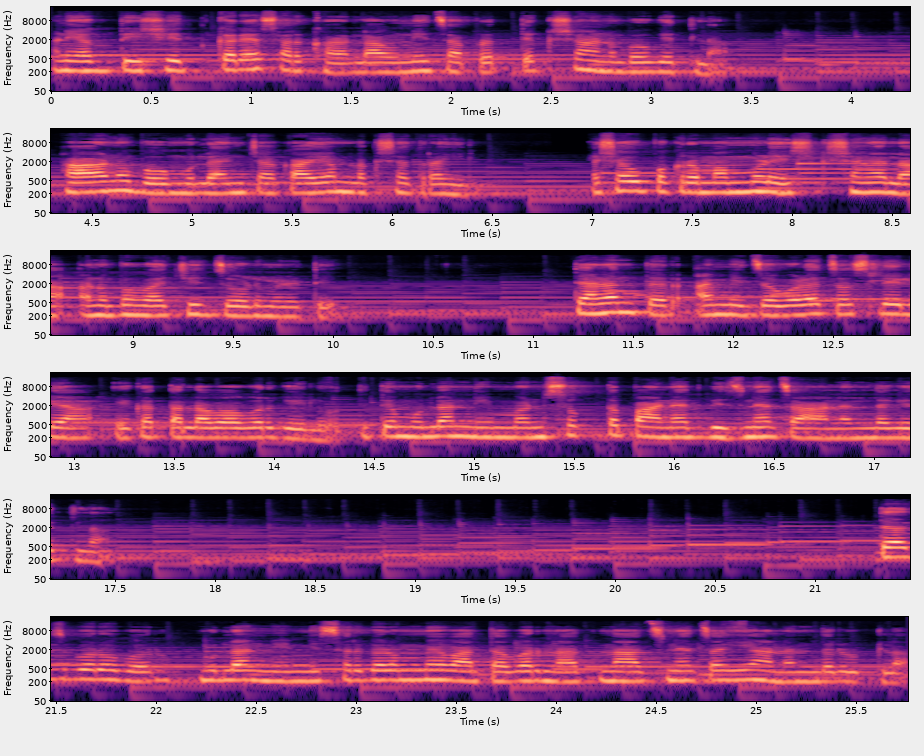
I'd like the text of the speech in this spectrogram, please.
आणि अगदी शेतकऱ्यासारखा लावणीचा प्रत्यक्ष अनुभव घेतला. हा अनुभव मुलांच्या कायम लक्षात राहील. अशा उपक्रमांमुळे शिक्षणाला अनुभवाची जोड मिळते. त्यानंतर आम्ही जवळच असलेल्या एका तलावावर गेलो. तिथे मुलांनी मनसोक्त पाण्यात भिजण्याचा आनंद घेतला. त्याचबरोबर मुलांनी निसर्गरम्य वातावरणात नाचण्याचाही आनंद लुटला.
